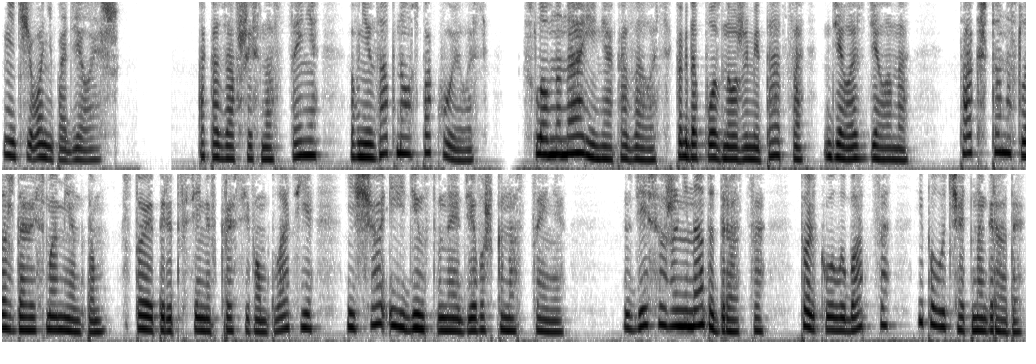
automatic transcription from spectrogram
Ничего не поделаешь. Оказавшись на сцене, внезапно успокоилась. Словно на арене оказалась, когда поздно уже метаться, дело сделано. Так что наслаждаюсь моментом, стоя перед всеми в красивом платье, еще и единственная девушка на сцене. Здесь уже не надо драться, только улыбаться и получать награды.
